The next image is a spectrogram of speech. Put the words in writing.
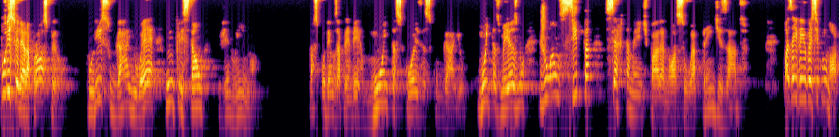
Por isso ele era próspero. Por isso Gaio é um cristão genuíno. Nós podemos aprender muitas coisas com Gaio. Muitas mesmo. João cita certamente para nosso aprendizado. Mas aí vem o versículo 9.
